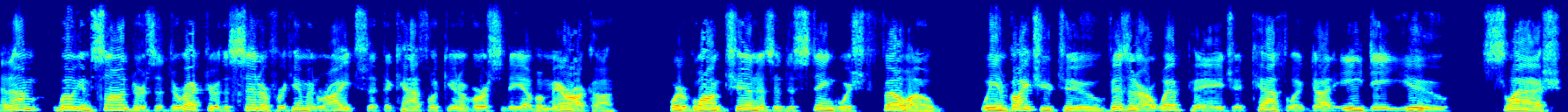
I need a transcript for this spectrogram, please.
And I'm William Saunders, the director of the Center for Human Rights at the Catholic University of America, where Guangcheng is a distinguished fellow. We invite you to visit our webpage at catholic.edu slash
